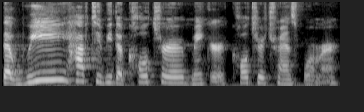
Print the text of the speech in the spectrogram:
that we have to be the culture maker, culture transformer.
